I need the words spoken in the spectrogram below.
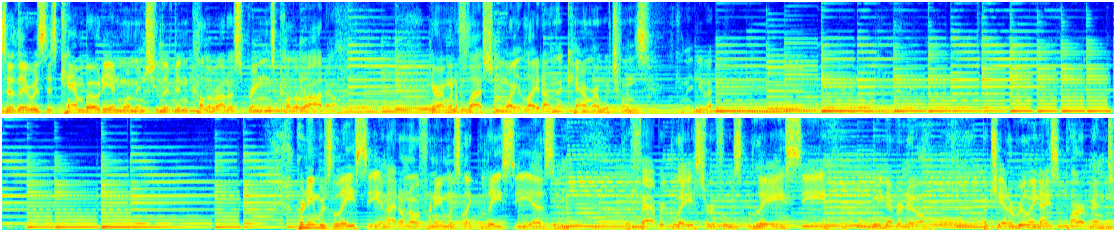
So there was this Cambodian woman. She lived in Colorado Springs, Colorado. Here, I'm going to flash some white light on the camera. Which ones? Can I do it? Her name was Lacey, and I don't know if her name was like Lacey as in the fabric lace or if it was Lacey. We never knew. But she had a really nice apartment.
